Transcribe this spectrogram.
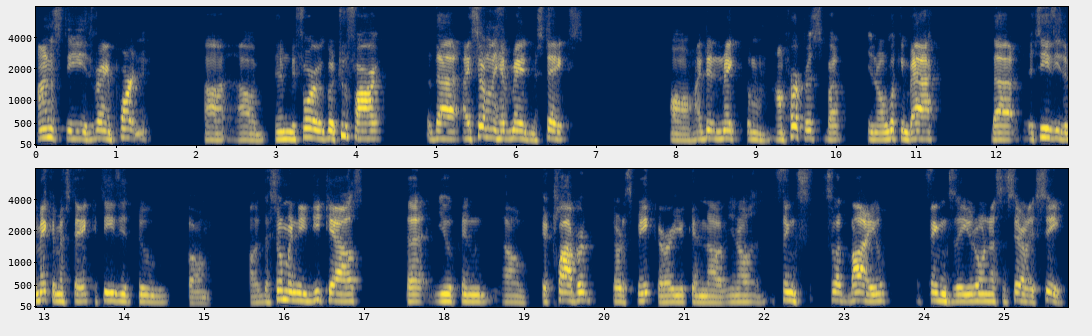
honesty is very important. Uh, um, and before we go too far, that I certainly have made mistakes. Uh, I didn't make them on purpose, but you know, looking back, that it's easy to make a mistake. It's easy to um, uh, there's so many details that you can um, get clobbered, so to speak, or you can uh, you know things slip by you, things that you don't necessarily see.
